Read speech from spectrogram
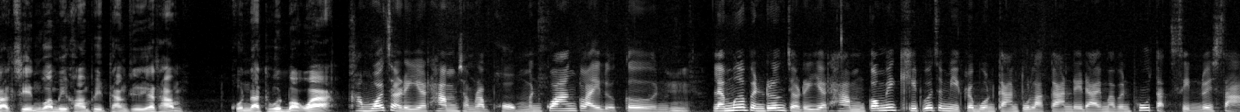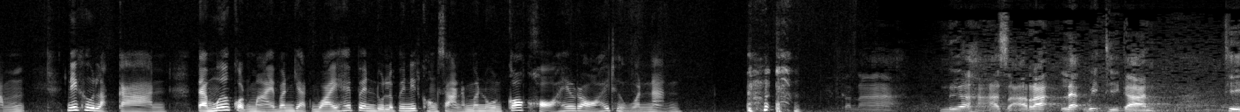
ตัดสินว่ามีความผิดทางจริยธรรม คุณนัทวุฒิบอกว่า คำว่าจริยธรรมสำหรับผมมันกว้างไกลเหลือเกิน อืม และเมื่อเป็นเรื่องจริยธรรม ก็ไม่คิดว่าจะมีกระบวนการตุลาการใด ๆ มาเป็นผู้ตัดสินด้วยซ้ำนี่คือหลักการ แต่เมื่อกฎหมายบัญญัติไว้ให้เป็นดุลพินิษของศาลรัฐธรรมนูญก็ขอให้รอให้ถึงวันนั้นพัฒนาเนื้อหาสาระและวิธีการ ที่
